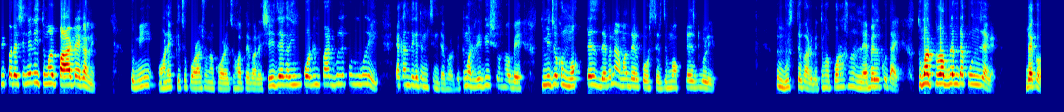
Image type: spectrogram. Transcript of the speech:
প্রিপারেশনেরই তোমার পার্ট এখানে। তুমি অনেক কিছু পড়াশোনা করেছ, হতে পারে। সেই জায়গার ইম্পর্টেন্ট পার্ট গুলি কোনগুলি? এখান থেকে তুমি চিনতে পারবে। তোমার রিভিশন হবে। তুমি যখন মক টেস্ট দেবে না আমাদের কোর্সের যে মক টেস্ট গুলি, তুমি বুঝতে পারবে তোমার পড়াশোনার লেভেল কোথায়। তোমার প্রবলেমটা কোন জায়গায়? দেখো,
